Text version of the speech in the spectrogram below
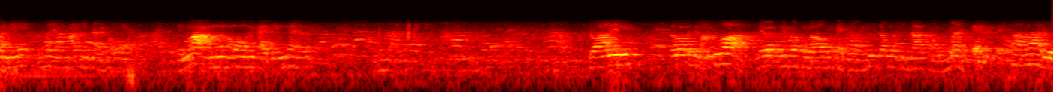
วันนี้พระยาพระจริงใจพระองค์เห็นว่าเมืองของพระองค์มีไก่เพียงแค่เลย โยอาลีแล้วเราไปถึงที่ว่าในเมืองของเรามีไก่เพียงที่เจ้าเมืองอินดาเก่าหรือไม่ข้าว่าอยู่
